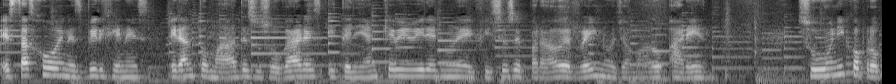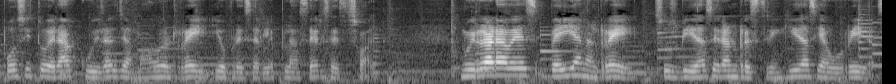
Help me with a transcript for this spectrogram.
Estas jóvenes vírgenes eran tomadas de sus hogares y tenían que vivir en un edificio separado del reino llamado harén. Su único propósito era acudir al llamado del rey y ofrecerle placer sexual. Muy rara vez veían al rey, sus vidas eran restringidas y aburridas.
